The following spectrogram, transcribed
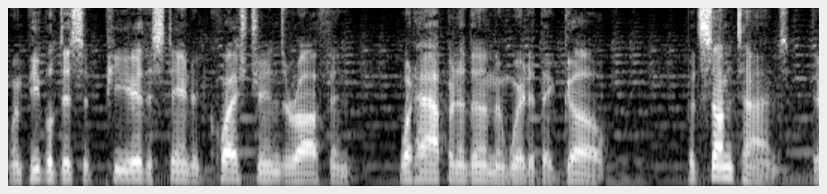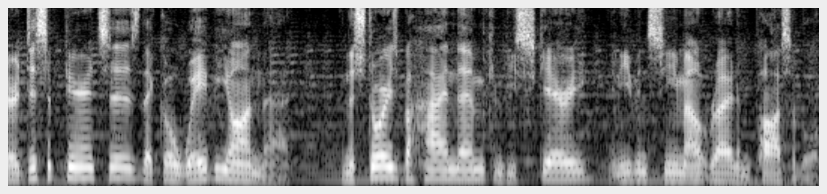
When people disappear, the standard questions are often what happened to them and where did they go? But sometimes there are disappearances that go way beyond that, and the stories behind them can be scary and even seem outright impossible.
